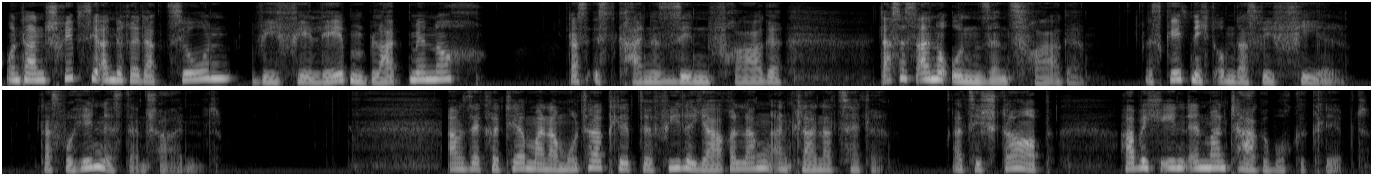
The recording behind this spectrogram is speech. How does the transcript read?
Und dann schrieb sie an die Redaktion, wie viel Leben bleibt mir noch? Das ist keine Sinnfrage, das ist eine Unsinnsfrage. Es geht nicht um das wie viel, das wohin ist entscheidend. Am Sekretär meiner Mutter klebte viele Jahre lang ein kleiner Zettel. Als sie starb, habe ich ihn in mein Tagebuch geklebt.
